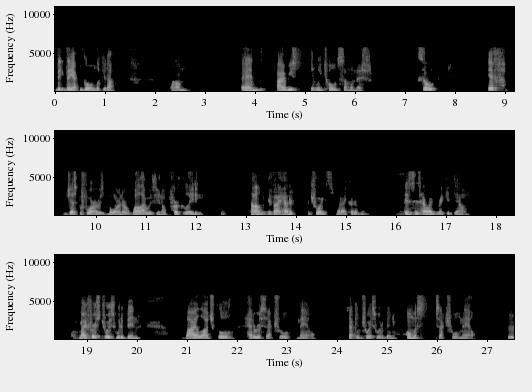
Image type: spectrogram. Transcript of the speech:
they, they have to go and look it up. Um, and I recently told someone this. So if just before I was born or while I was, you know, percolating, um, if I had a choice, what I could have been, this is how I break it down. My first choice would have been biological heterosexual male. Second choice would have been homosexual male. Hmm.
